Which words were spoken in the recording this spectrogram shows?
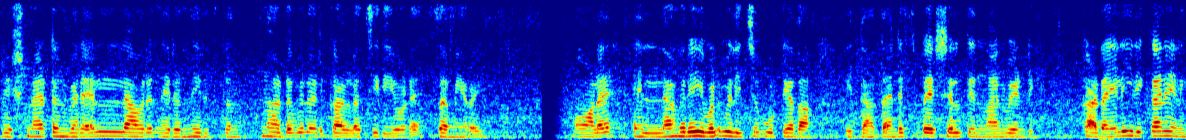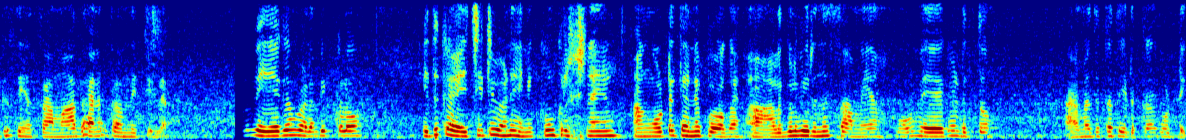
കൃഷ്ണേട്ടൻ വരെ എല്ലാവരും നിരന്നിരിക്കുന്നു. നടുവിലൊരു കള്ളച്ചിരിയോടെ സമീറയും. മോളെ എല്ലാവരെയും ഇവൾ വിളിച്ചു കൂട്ടിയതാ. ഇത്താത്താന്റെ സ്പെഷ്യൽ തിന്നാൻ വേണ്ടി. കടയിൽ ഇരിക്കാൻ എനിക്ക് സമാധാനം തന്നിട്ടില്ല. വേഗം വിളമ്പിക്കളോ. ഇത് കഴിച്ചിട്ട് വേണം എനിക്കും കൃഷ്ണനും അങ്ങോട്ട് തന്നെ പോകാൻ. ആളുകൾ വരുന്ന സമയം. മോൾ വേഗം എടുത്തു. അഹമ്മദൊക്കെ തിടുക്കം കൂട്ടി.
